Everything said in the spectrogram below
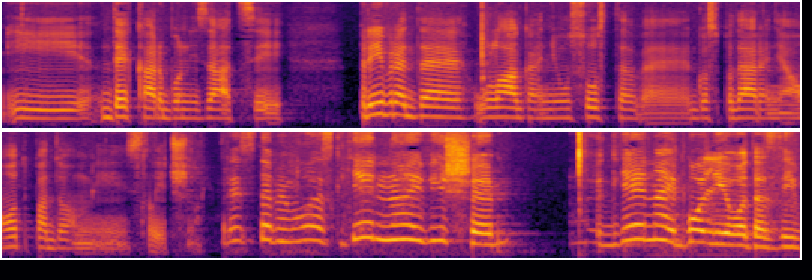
i dekarbonizaciji privrede, ulaganju u sustave gospodarenja otpadom i slično. Recite mi, molim vas, gdje je najviše, gdje je najbolji odaziv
